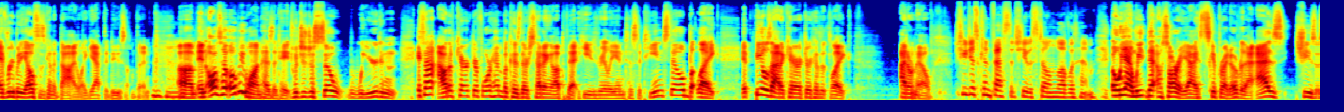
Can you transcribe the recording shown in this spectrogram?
everybody else is gonna die like you have to do something Mm-hmm. um and also obi-wan hesitates which is just so weird and it's not out of character for him because they're setting up that he's really into satine still but like it feels out of character because it's like i don't know She just confessed that she was still in love with him. Oh yeah, and we. That, oh, sorry, yeah, I skipped right over that. As she's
